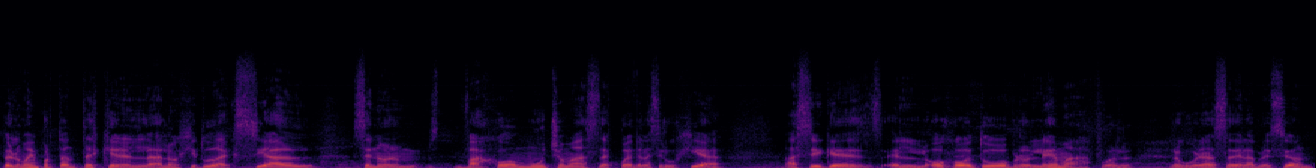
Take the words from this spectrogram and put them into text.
Pero lo más importante es que la longitud axial se bajó mucho más después de la cirugía. Así que el ojo tuvo problemas por recuperarse de la presión.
